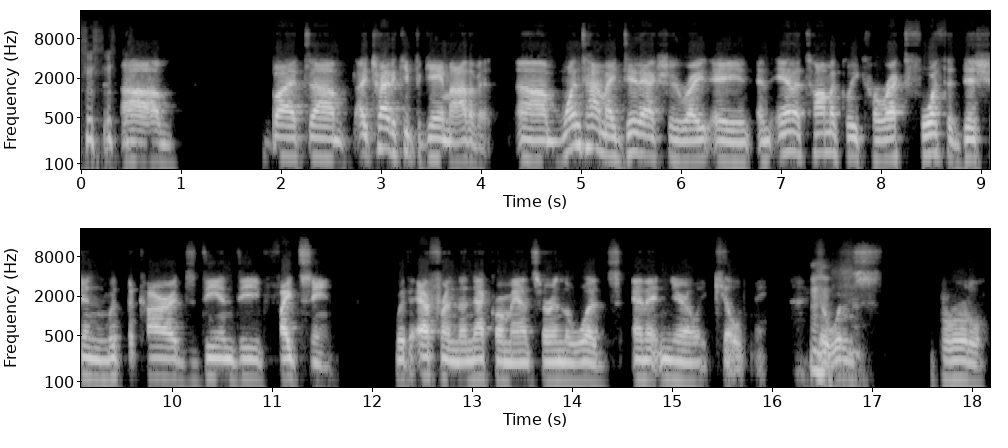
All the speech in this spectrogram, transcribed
um, but um, I try to keep the game out of it Um, one time I did actually write a an anatomically correct fourth edition with the cards D and D fight scene with Effron the necromancer in the woods, and it nearly killed me. Mm-hmm. It was brutal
